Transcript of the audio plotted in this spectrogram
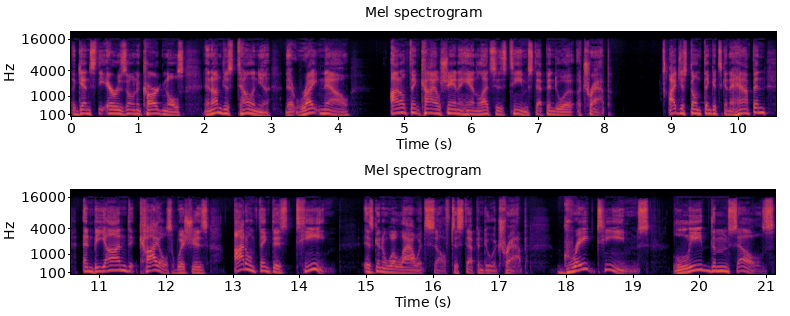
against the Arizona Cardinals. And I'm just telling you that right now, I don't think Kyle Shanahan lets his team step into a, a trap. I just don't think it's going to happen. And beyond Kyle's wishes, I don't think this team is going to allow itself to step into a trap. Great teams lead themselves.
